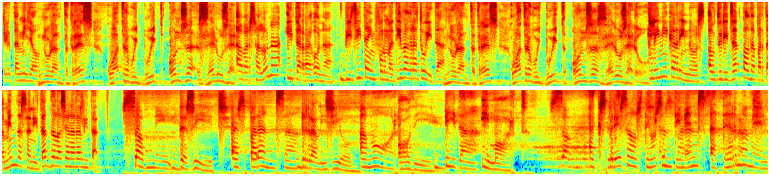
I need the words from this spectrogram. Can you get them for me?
Dir-te millor. 93 488 1100. A Barcelona i Tarragona. Visita informativa gratuïta. 93 488 1100. Clínica Rinos, autoritzat pel Departament de Sanitat de la Generalitat. Somni, desig, esperança, religió, amor, odi, vida i mort. Expressa els teus sentiments eternament.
